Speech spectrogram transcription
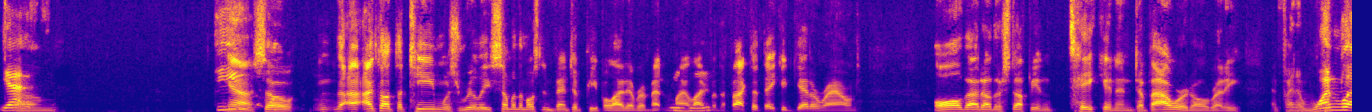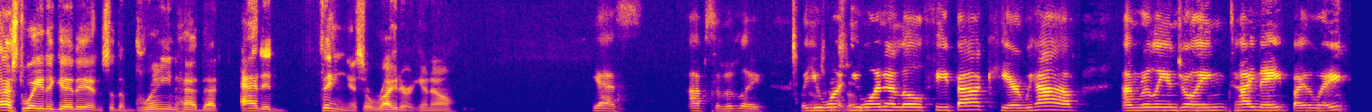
yes. Um, Do you? yeah. So I, thought the team was really some of the most inventive people I'd ever met in my Mhm. life, and the fact that they could get around all that other stuff being taken and devoured already, and find one last way to get in. So the brain had that added thing as a writer, you know. Yes, absolutely. Well, That you want you want a little feedback? Here we have. I'm really enjoying. Hi, Nate. By the way,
